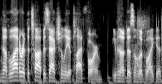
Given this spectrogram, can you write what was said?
Now, the ladder at the top is actually a platform, even though it doesn't look like it.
